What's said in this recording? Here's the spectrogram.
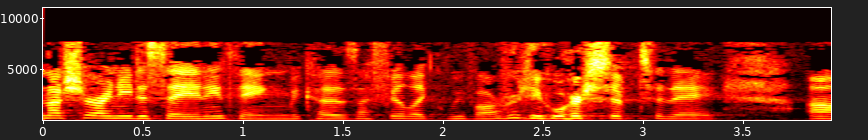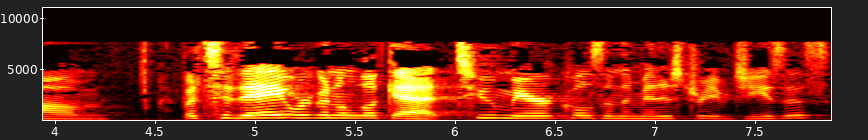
not sure I need to say anything because I feel like we've already worshiped today. Um, but today we're going to look at two miracles in the ministry of Jesus.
